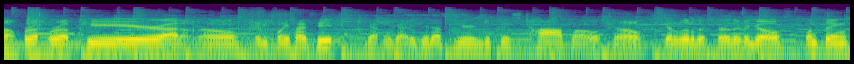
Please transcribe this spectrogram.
So we're up, we're up here, I don't know, maybe 25 feet. We got, we got to get up here and get this top out. So got a little bit further to go. One thing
